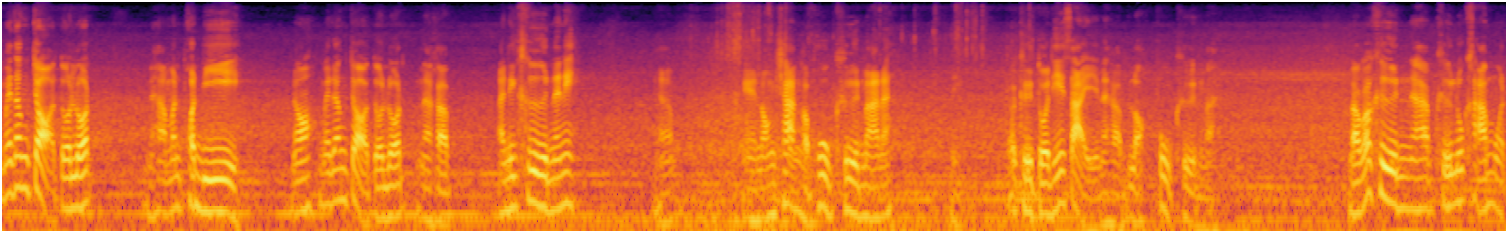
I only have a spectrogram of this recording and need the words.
ไม่ต้องเจาะตัวรถนะฮะมันพอดี เนาะไม่ต้องเจาะตัวรถนะครับ อันนี้คืนนะนี่นะครับเนี่ยน้องช่างเขาผูกคืนมานะนี่ก็คือตัวที่ใส่นะครับล็อกผูกคืนมา เราก็คืนนะครับคือลูกค้าหมด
